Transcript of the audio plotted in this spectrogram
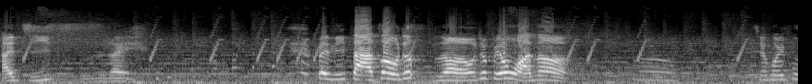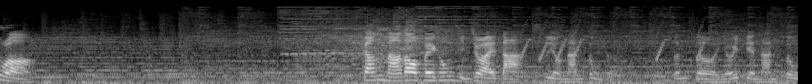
还即死嘞。被你打中我就死了，我就不用玩了。嗯，先恢复了。刚拿到飞空艇就来打是有难度的，真的有一点难度。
